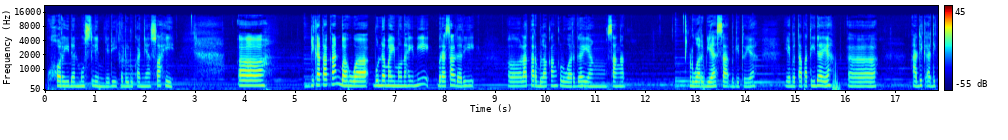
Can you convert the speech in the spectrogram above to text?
Bukhari dan Muslim. Jadi kedudukannya sahih. Uh, dikatakan bahwa Bunda Maimunah ini berasal dari uh, latar belakang keluarga yang sangat luar biasa begitu ya ya betapa tidak ya uh, adik-adik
